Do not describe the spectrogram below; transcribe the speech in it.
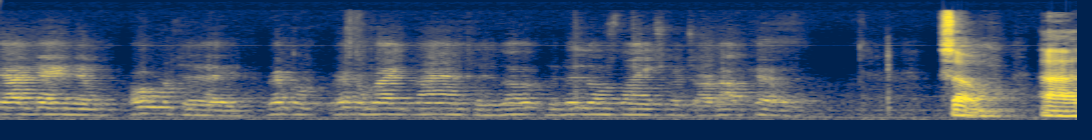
God gave them over to a reprobate mind to, to do those things which are not covenant. So, uh,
